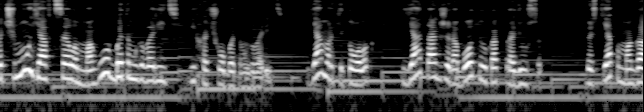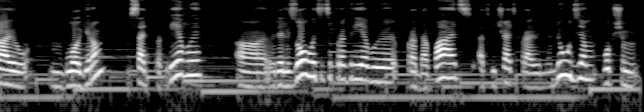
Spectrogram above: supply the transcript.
Почему я в целом могу об этом говорить и хочу об этом говорить? Я маркетолог, я также работаю как продюсер. То есть я помогаю блогерам писать прогревы, а, реализовывать эти прогревы, продавать, отвечать правильно людям. В общем,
